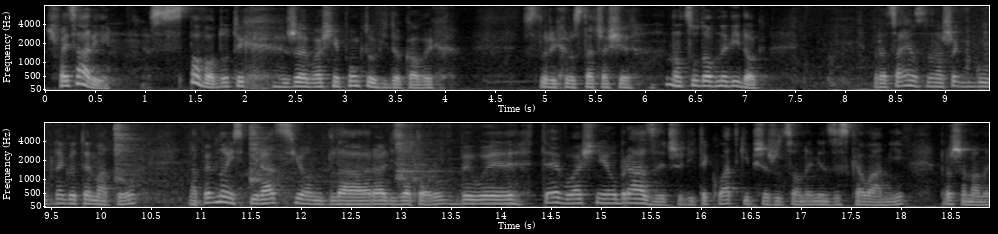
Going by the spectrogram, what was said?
Szwajcarii. Z powodu tych, że właśnie punktów widokowych, z których roztacza się no, cudowny widok. Wracając do naszego głównego tematu, na pewno inspiracją dla realizatorów były te właśnie obrazy, czyli te kładki przerzucone między skałami. Proszę, mamy,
